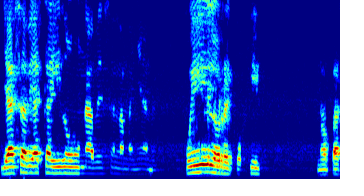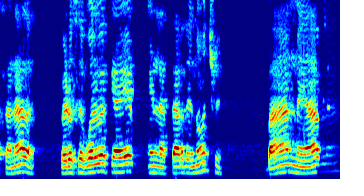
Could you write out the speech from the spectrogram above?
ya se había caído una vez en la mañana. Fui y lo recogí. No pasa nada. Pero se vuelve a caer en la tarde noche. Van, me hablan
